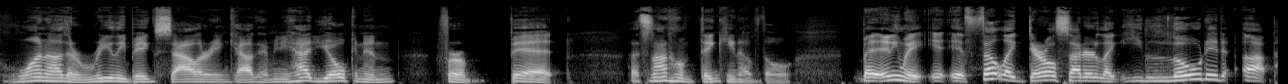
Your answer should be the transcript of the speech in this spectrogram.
one other really big salary in Calgary. I mean, he had Jokinen for a bit. That's not who I'm thinking of, though. But anyway, it, it felt like Daryl Sutter, like he loaded up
